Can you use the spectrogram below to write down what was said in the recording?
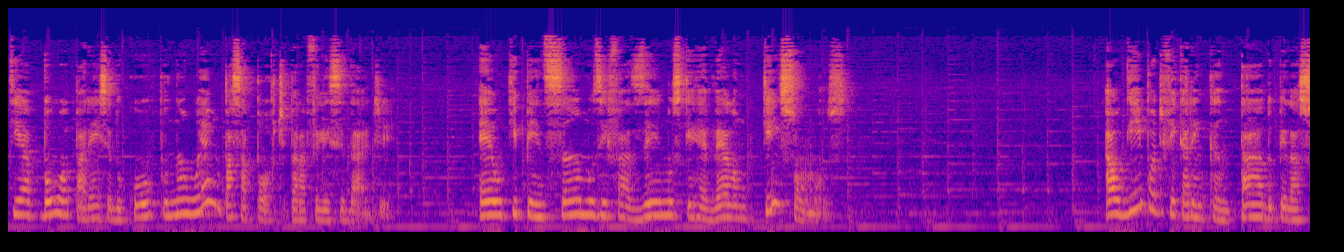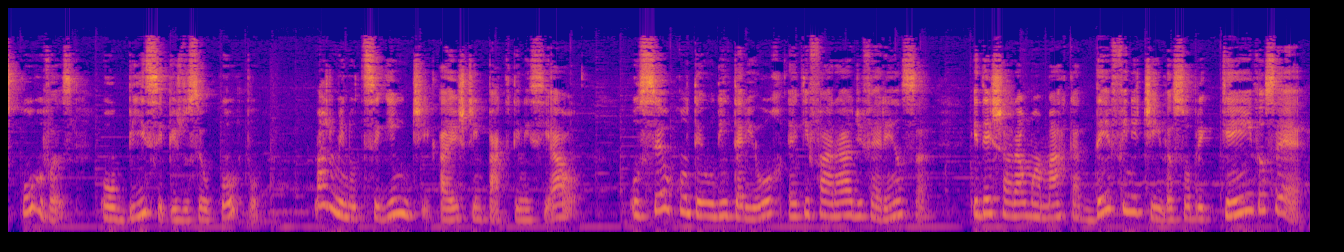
que a boa aparência do corpo não é um passaporte para a felicidade. É o que pensamos e fazemos que revelam quem somos. Alguém pode ficar encantado pelas curvas ou bíceps do seu corpo, mas no minuto seguinte a este impacto inicial, o seu conteúdo interior é que fará a diferença e deixará uma marca definitiva sobre quem você é.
